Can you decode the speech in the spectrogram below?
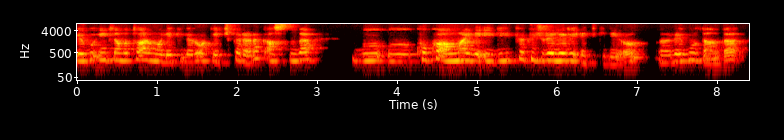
ve bu inflamatuar molekülleri ortaya çıkararak aslında bu e, koku alma ile ilgili kök hücreleri etkiliyor e, ve buradan da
